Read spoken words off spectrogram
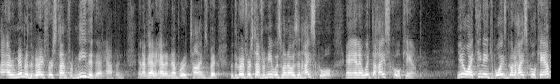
I, I remember the very first time for me that that happened, and I've had it had a number of times, but, but the very first time for me was when I was in high school, and, and I went to high school camp. You know why teenage boys go to high school camp?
